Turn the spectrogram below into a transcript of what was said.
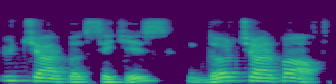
3 çarpı 8, 4 çarpı 6.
